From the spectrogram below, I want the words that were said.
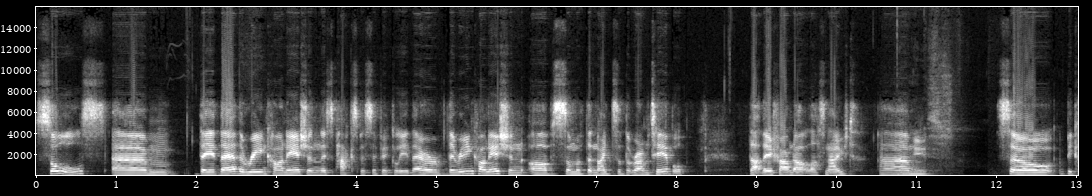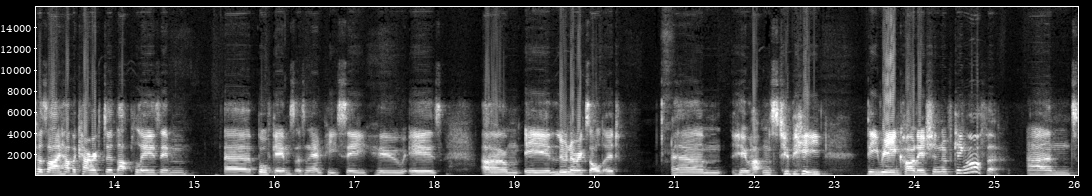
souls um, they they're the reincarnation. This pack specifically, they're the reincarnation of some of the knights of the Round Table that they found out last night. Um, nice. So because I have a character that plays in uh, both games as an NPC who is um, a Lunar Exalted, um, who happens to be the reincarnation of King Arthur, and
